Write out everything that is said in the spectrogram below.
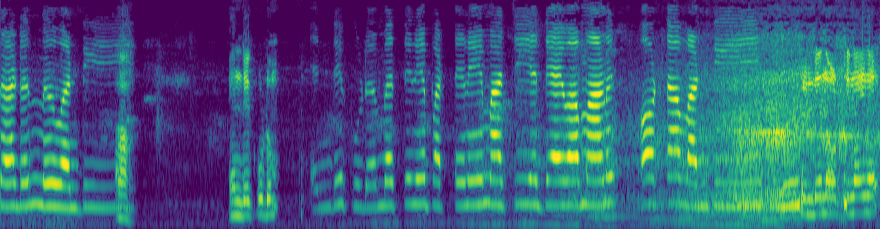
നടന്ന് വണ്ടി. എന്റെ കുടും എന്റെ കുടുംബത്തിനെ പട്ടിണി മാറ്റിയ ദൈവമാണ് ഓട്ട വണ്ടി എന്റെ നോട്ടിനായി നെ-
